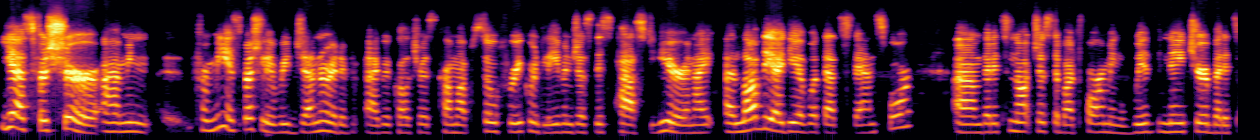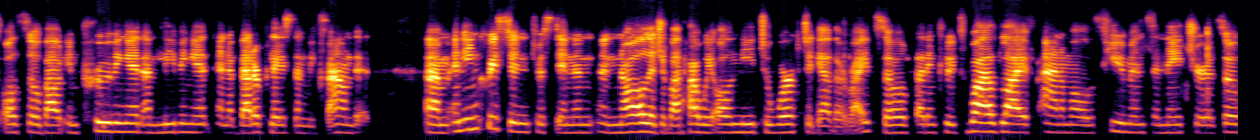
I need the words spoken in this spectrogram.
Yes, for sure. I mean, for me, especially regenerative agriculture has come up so frequently, even just this past year. And I, I love the idea of what that stands for um, that it's not just about farming with nature, but it's also about improving it and leaving it in a better place than we found it. Um, an increased interest in and, and, knowledge about how we all need to work together, right? So that includes wildlife, animals, humans, and nature. So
